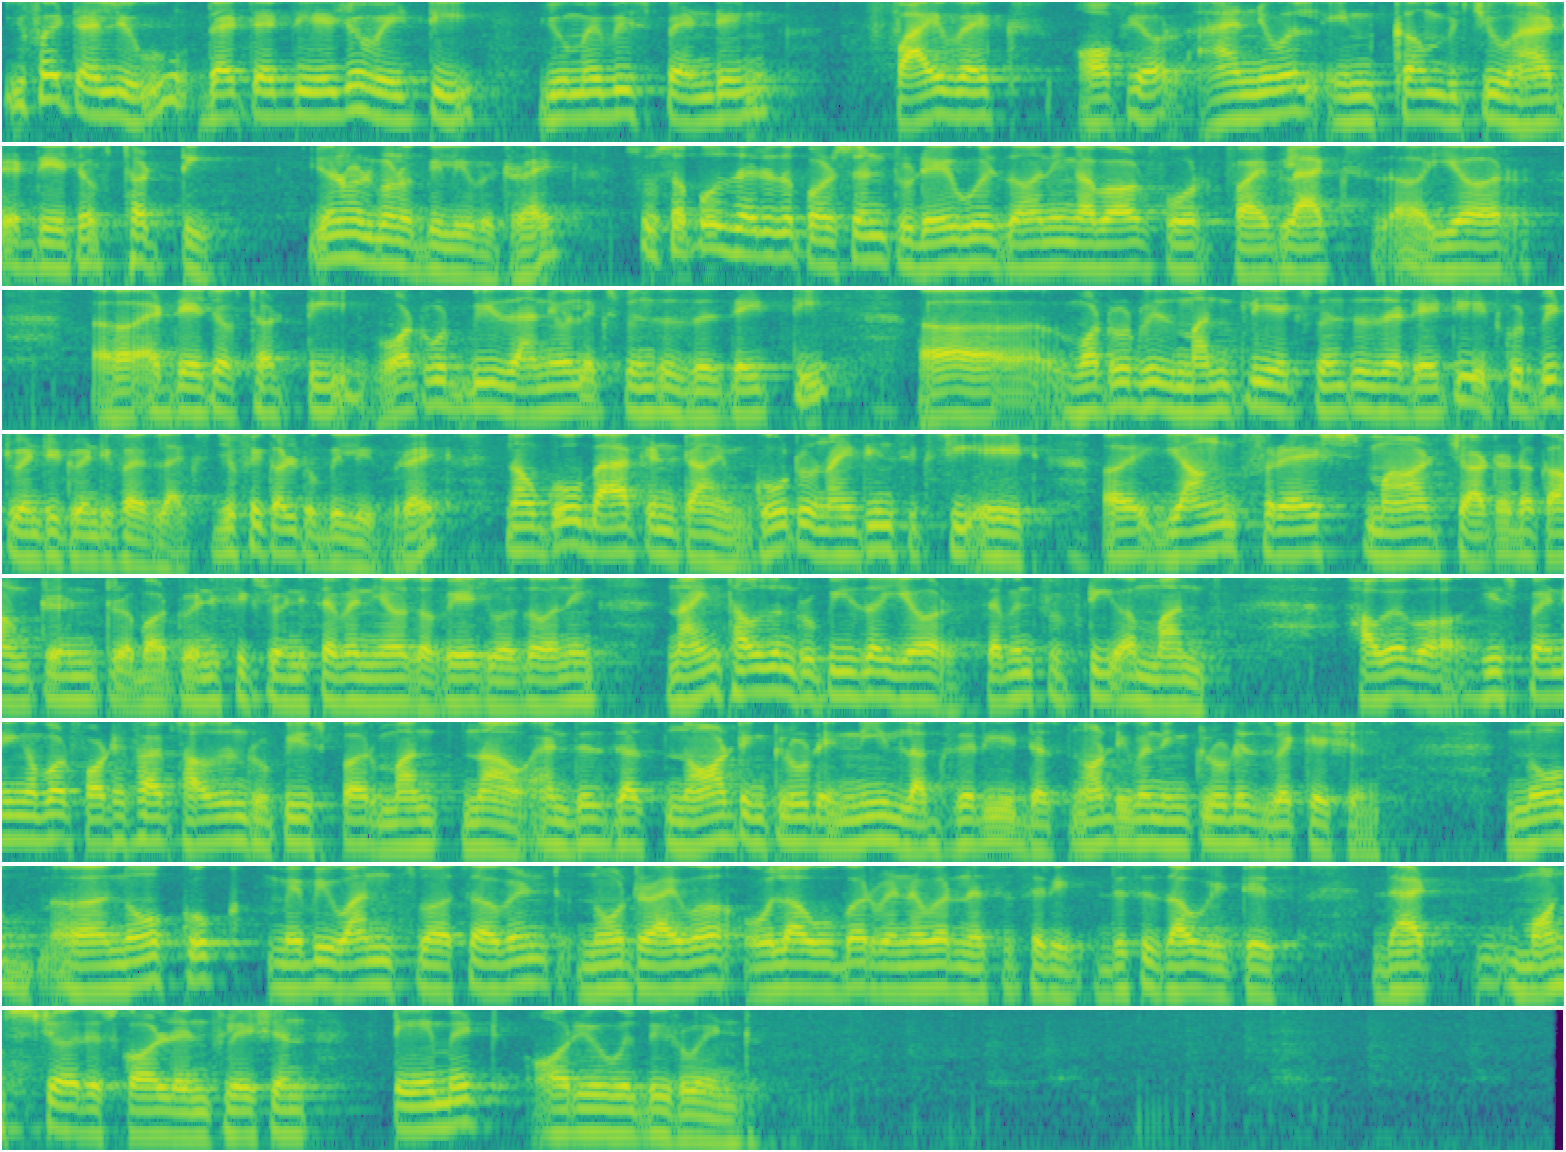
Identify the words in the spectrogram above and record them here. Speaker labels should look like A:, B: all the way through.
A: If I tell you that at the age of 80, you may be spending 5x of your annual income which you had at the age of 30, you're not going to believe it, right? So, suppose there is a person today who is earning about 4 5 lakhs a year at the age of 30, what would be his annual expenses at 80? uh, what would be his monthly expenses at 80 it could be 20 25 lakhs. Difficult to believe right? Now go back in time. Go to 1968 a young fresh smart chartered accountant about 26 27 years of age was earning 9000 rupees a year 750 a month However, he's spending about 45,000 rupees per month now, and this does not include any luxury, it does not even include his vacations. No uh, no cook maybe one servant no driver ola uber whenever necessary. This is how it is. That monster is called inflation. Tame it or you will be ruined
